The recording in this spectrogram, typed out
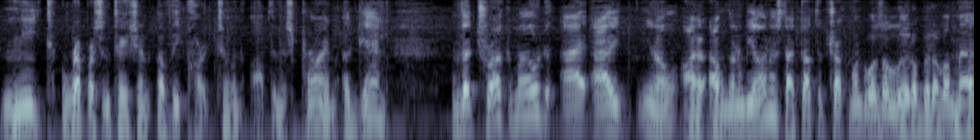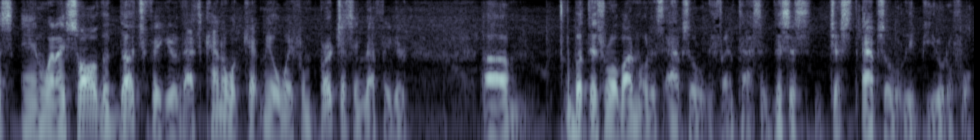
neat representation of the cartoon Optimus Prime. Again, the truck mode, I, I you know, I, I'm going to be honest. I thought the truck mode was a little bit of a mess. And when I saw the Dutch figure, that's kind of what kept me away from purchasing that figure. Um, but this robot mode is absolutely fantastic. This is just absolutely beautiful.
